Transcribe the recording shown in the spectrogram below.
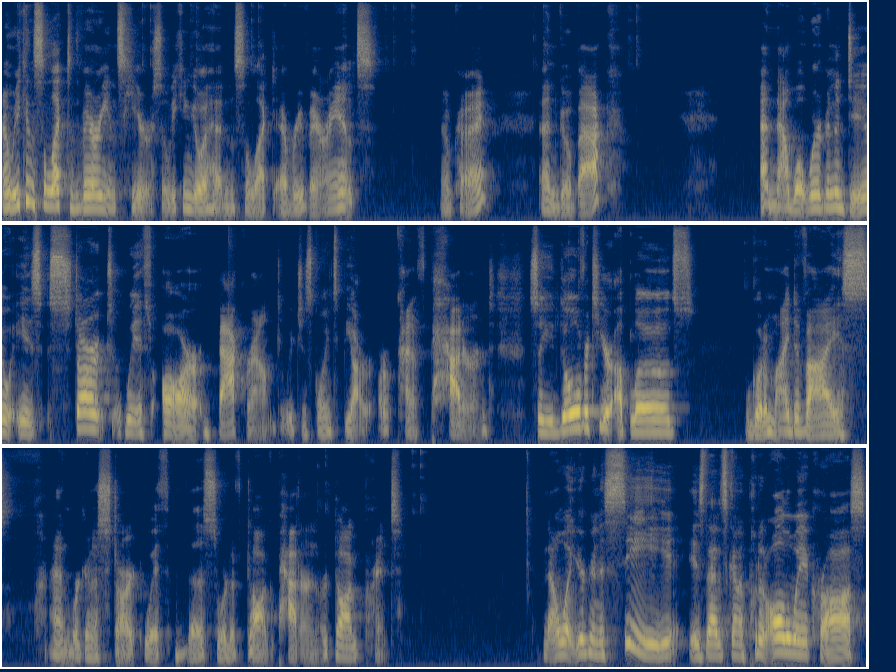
And we can select the variants here. So we can go ahead and select every variant okay and go back and now what we're going to do is start with our background, which is going to be our, our kind of patterned. So you go over to your uploads, go to my device, and we're going to start with the sort of dog pattern or dog print. Now what you're going to see is that it's going to put it all the way across,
